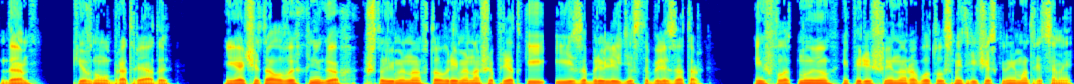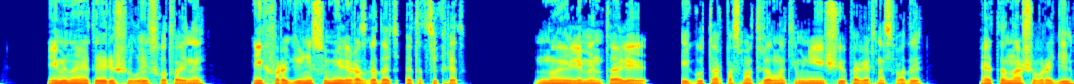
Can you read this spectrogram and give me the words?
«Да», — кивнул брат Риады. Я читал в их книгах, что именно в то время наши предки и изобрели дестабилизатор, и вплотную и перешли на работу с метрическими матрицами. Именно это и решило исход войны. Их враги не сумели разгадать этот секрет. Но элементали, и Гутар посмотрел на темнеющую поверхность воды. «Это наши враги»,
